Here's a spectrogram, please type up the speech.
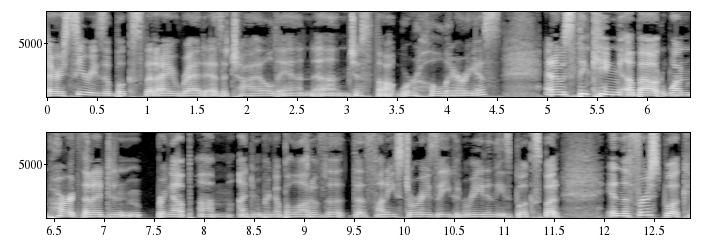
or a series of books that I read as a child and um, just thought were hilarious. And I was thinking about one part that I didn't bring up. Um, I didn't bring up a lot of the the funny stories that you can read in these books, but in the first book,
